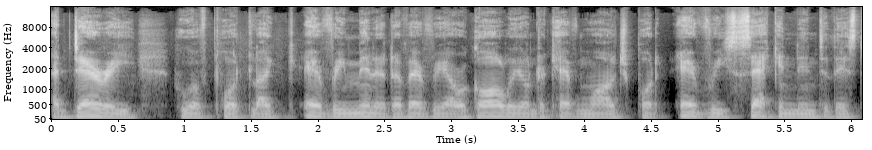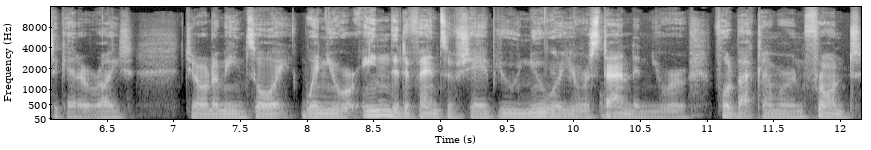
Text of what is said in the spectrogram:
a Derry, who have put like every minute of every hour. Galway under Kevin Walsh put every second into this to get it right. Do you know what I mean? So when you were in the defensive shape, you knew where you were standing. You were full back line we were in front.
